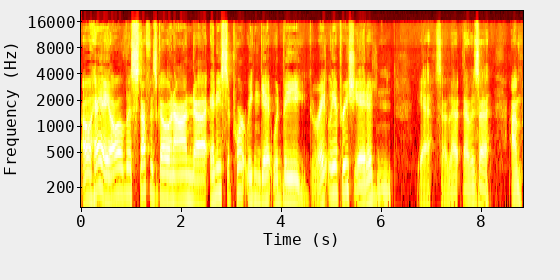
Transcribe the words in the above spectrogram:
oh, hey, all this stuff is going on. Uh, any support we can get would be greatly appreciated. And yeah, so that that was a. I'm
